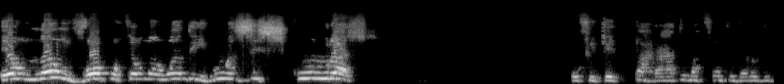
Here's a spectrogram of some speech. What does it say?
Eu não vou porque eu não ando em ruas escuras. Eu fiquei parado na frente dela de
